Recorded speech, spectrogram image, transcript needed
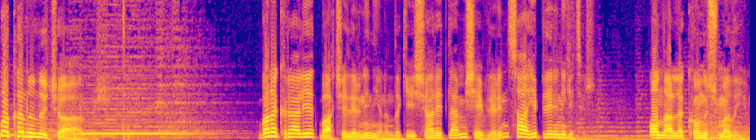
bakanını çağırmış. Bana kraliyet bahçelerinin yanındaki işaretlenmiş evlerin sahiplerini getir. Onlarla konuşmalıyım.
